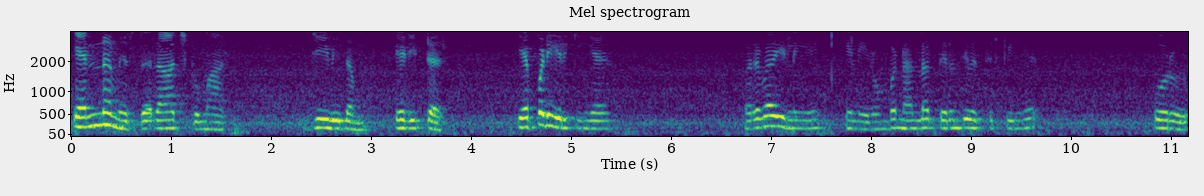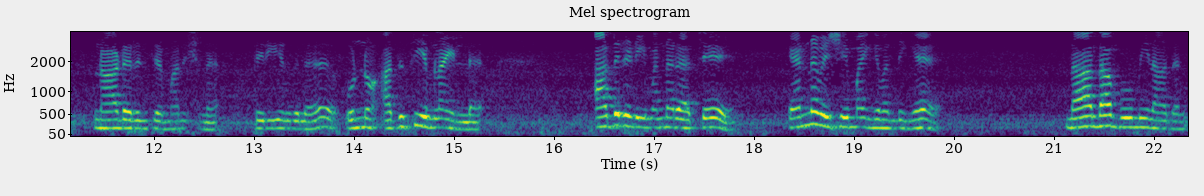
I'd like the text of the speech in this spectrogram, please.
என்ன மிஸ்டர் ராஜ்குமார்? ஜீவிதம் எடிட்டர் எப்படி இருக்கீங்க? பரவாயில்லையே என்னை ரொம்ப நல்லா தெரிஞ்சு வச்சிருக்கீங்க. ஒரு நாடறிஞ்ச மனுஷனை தெரியறதுல ஒன்றும் அதிசயம்லாம் இல்லை. அதிரடி மன்னராச்சே என்ன விஷயமா இங்கே வந்தீங்க? நான் தான் பூமிநாதன்.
